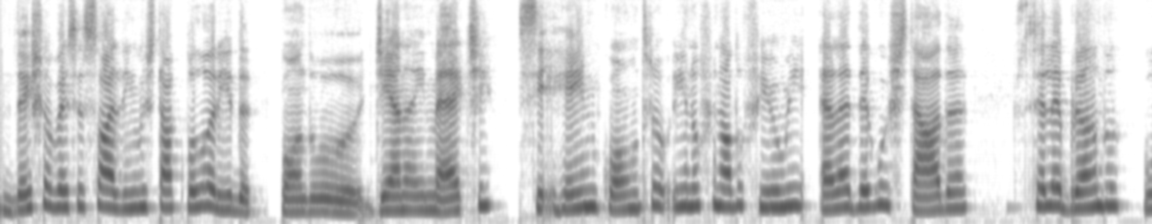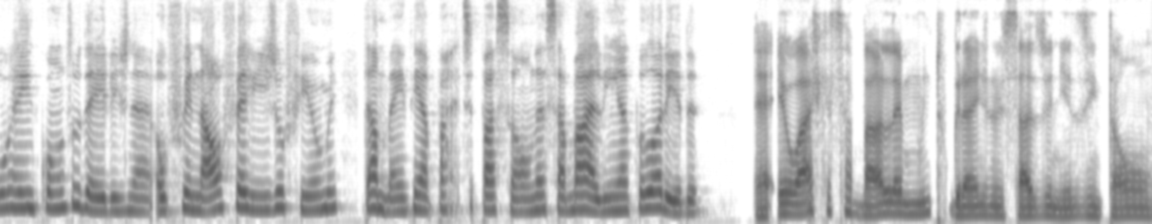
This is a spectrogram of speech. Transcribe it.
Deixa eu ver se sua língua está colorida. Quando Jenna e Matt se reencontram e no final do filme ela é degustada celebrando o reencontro deles, né? O final feliz do filme também tem a participação dessa balinha colorida. É, eu acho que essa bala é muito grande nos Estados Unidos, então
